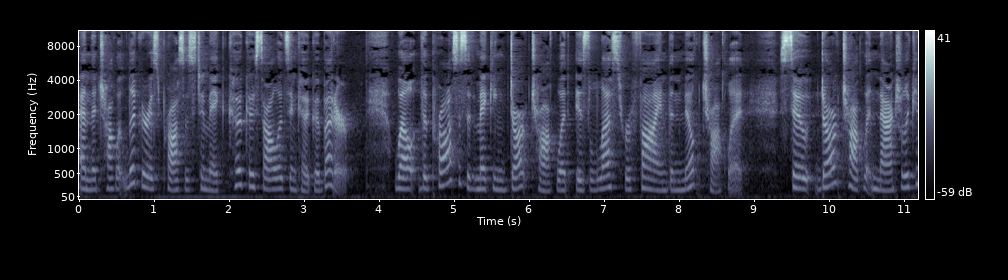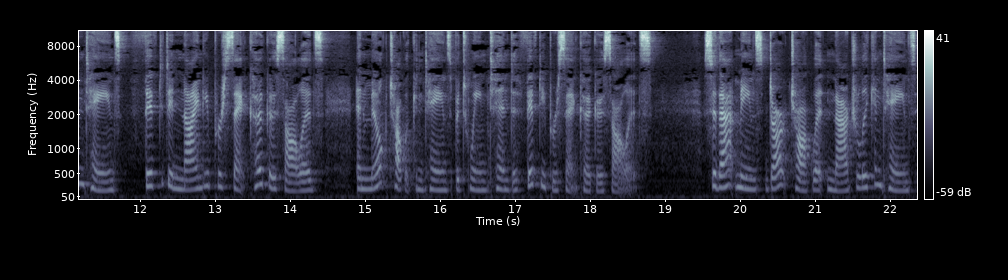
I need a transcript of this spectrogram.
and the chocolate liquor is processed to make cocoa solids and cocoa butter. Well, the process of making dark chocolate is less refined than milk chocolate. So, dark chocolate naturally contains 50 to 90% cocoa solids, and milk chocolate contains between 10 to 50% cocoa solids. So that means dark chocolate naturally contains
